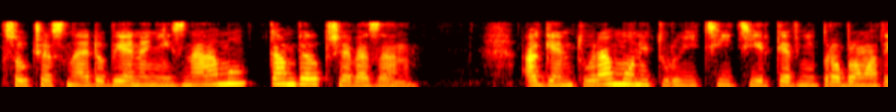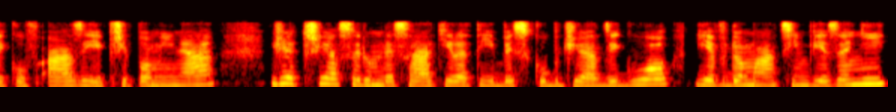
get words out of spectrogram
V současné době není známo, kam byl převezen. Agentura monitorující církevní problematiku v Ázii připomíná, že 73-letý biskup Jiaziguo je v domácím vězení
